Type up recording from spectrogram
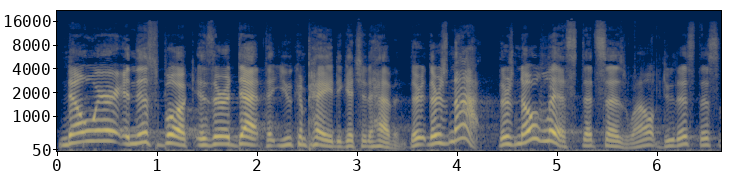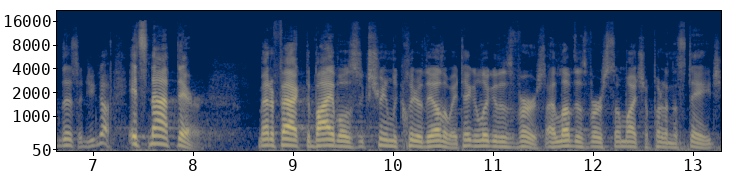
Nowhere in this book is there a debt that you can pay to get you to heaven. There, there's not. There's no list that says, well, do this, this, this, and you go. It's not there. Matter of fact, the Bible is extremely clear the other way. Take a look at this verse. I love this verse so much, I'll put it on the stage.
